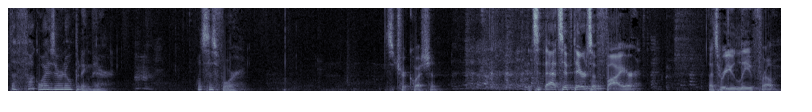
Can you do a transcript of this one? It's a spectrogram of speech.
the fuck? Why is there an opening there? What's this for? It's a trick question. It's, that's if there's a fire. That's where you leave from.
